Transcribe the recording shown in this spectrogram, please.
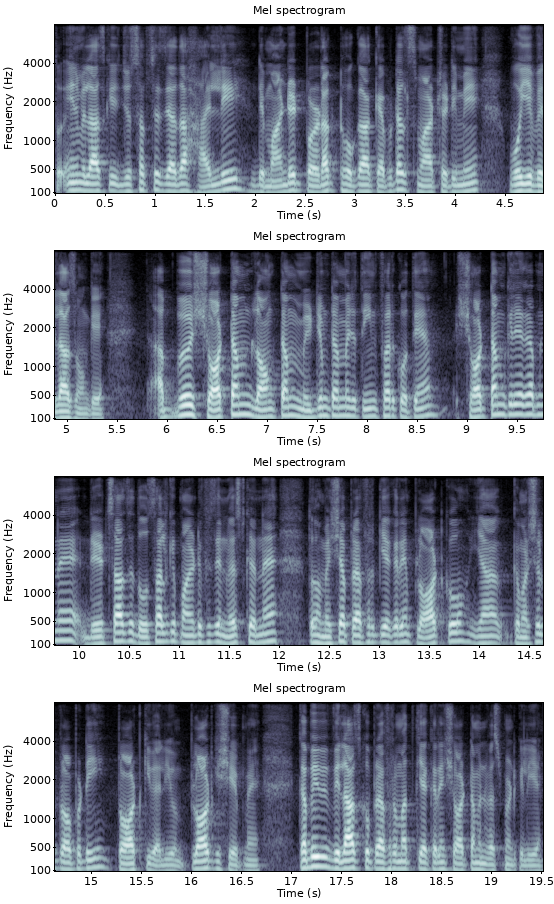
तो इन विलास की जो सबसे ज़्यादा हाईली डिमांडेड प्रोडक्ट होगा कैपिटल स्मार्ट सिटी में, वो ये विलास होंगे। अब short term long term medium term में जो तीन फ़र्क होते हैं शॉर्ट टर्म के लिए अगर आपने डेढ़ साल से दो साल के पॉइंट ऑफ़ व्यू से इन्वेस्ट करना है तो हमेशा प्रेफर किया करें प्लॉट को या कमर्शियल प्रॉपर्टी प्लॉट की वैल्यू प्लॉट की शेप में। कभी भी विलास को प्रेफर मत किया करें शॉर्ट टर्म इन्वेस्टमेंट के लिए।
